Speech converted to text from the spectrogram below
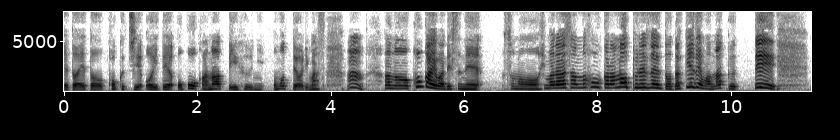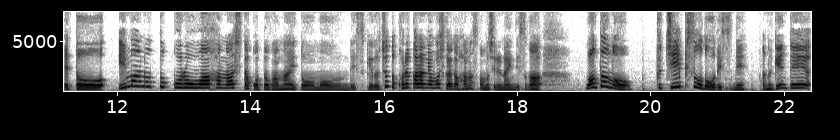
えっと、えっと、告知置いておこうかなっていうふうに思っております。うん。あの、今回はですね、その、ヒマラヤさんの方からのプレゼントだけではなくって、えっと、今のところは話したことがないと思うんですけど、ちょっとこれからね、もしかしたら話すかもしれないんですが、ワンタンのプチエピソードをですね、あの、限定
